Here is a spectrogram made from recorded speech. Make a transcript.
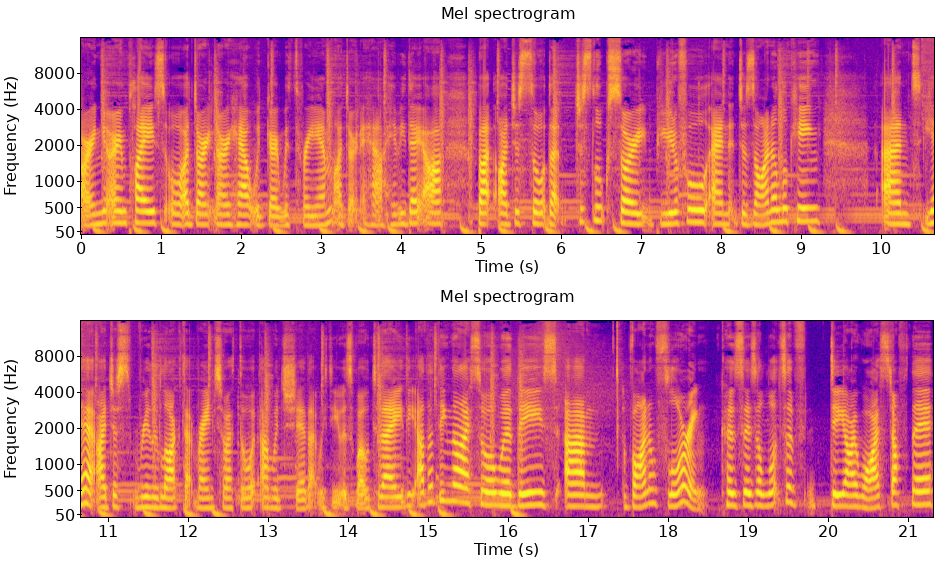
own your own place or I don't know how it would go with 3M. I don't know how heavy they are but I just thought that just looks so beautiful and designer looking and yeah I just really like that range so I thought I would share that with you as well today. The other thing that I saw were these um, vinyl flooring because there's a lots of DIY stuff there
